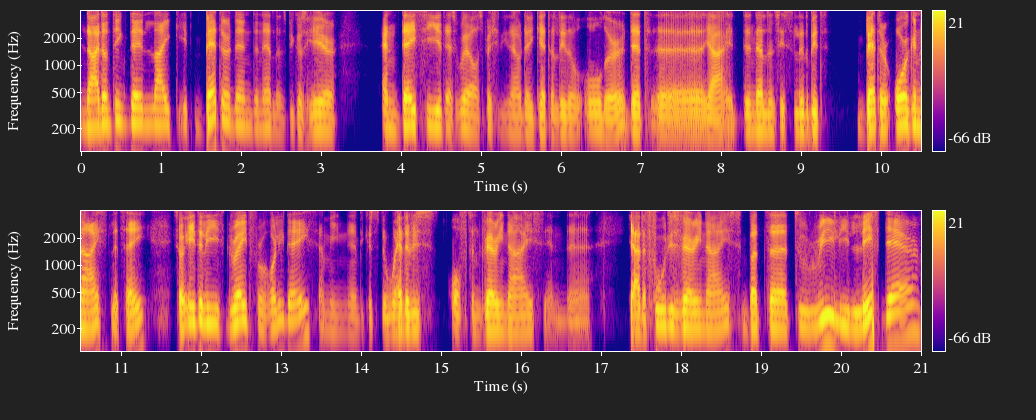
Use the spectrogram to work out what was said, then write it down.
no, I don't think they like it better than the Netherlands because here and they see it as well, especially now they get a little older. That uh, yeah, the Netherlands is a little bit better organized, let's say. So Italy is great for holidays. I mean, uh, because the weather is often very nice and uh, yeah, the food is very nice. But uh, to really live there,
